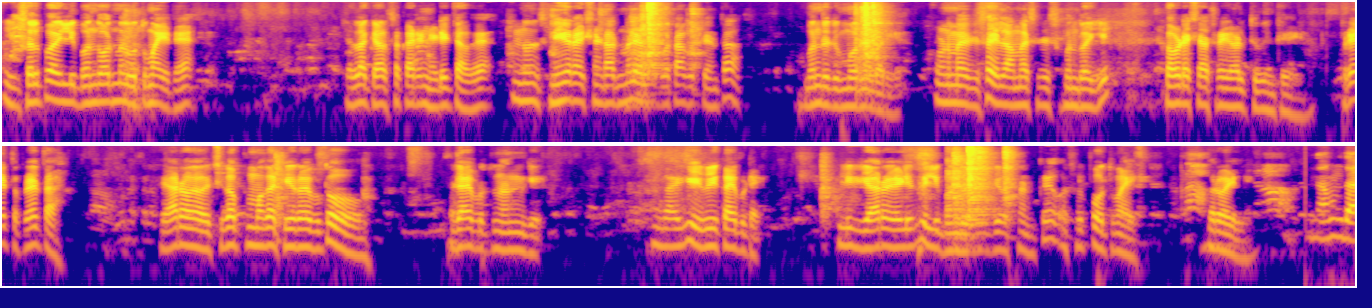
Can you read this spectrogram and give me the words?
ಈಗ ಸ್ವಲ್ಪ ಇಲ್ಲಿ ಬಂದು ಹೋದ್ಮೇಲೆ ಉತ್ತಮ ಇದೆ. ಎಲ್ಲ ಕೆಲಸ ಕಾರ್ಯ ನಡೀತಾವೆ. ಇನ್ನೊಂದು ನೀರು ಆಕ್ಸಿಡೆಂಟ್ ಆದಮೇಲೆ ಎಲ್ಲ ಗೊತ್ತಾಗುತ್ತೆ ಅಂತ ಬಂದಿದ್ವಿ ಮೂರನೇ ಬಾರಿಗೆ. ಹುಣ್ಣಿಮೆ ದಿವಸ ಇಲ್ಲ ಅಮಾಸೆ ದಿವಸ ಬಂದು ಹೋಗಿ ಕವಡಶಾಸ್ತ್ರ ಹೇಳ್ತೀವಿ ಅಂತ ಹೇಳಿ. ಪ್ರೇತ ಪ್ರೇತ, ಯಾರೋ ಚಿಕ್ಕಪ್ಪ ಮಗ ತೀರೋಗ್ಬಿಟ್ಟು ಇದಾಗ್ಬಿಡ್ತು ನನಗೆ. ಹಂಗಾಗಿ ವೀಕ್ ಆಗಿಬಿಟ್ಟೆ. ಇಲ್ಲಿಗೆ ಯಾರೋ ಹೇಳಿದ್ರು ಇಲ್ಲಿ ಬಂದು ದೇವಸ್ಥಾನಕ್ಕೆ ಸ್ವಲ್ಪ ಉತ್ತಮ ಇದೆ. ಪರವಾಗಿಲ್ಲ. ನಮ್ದು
